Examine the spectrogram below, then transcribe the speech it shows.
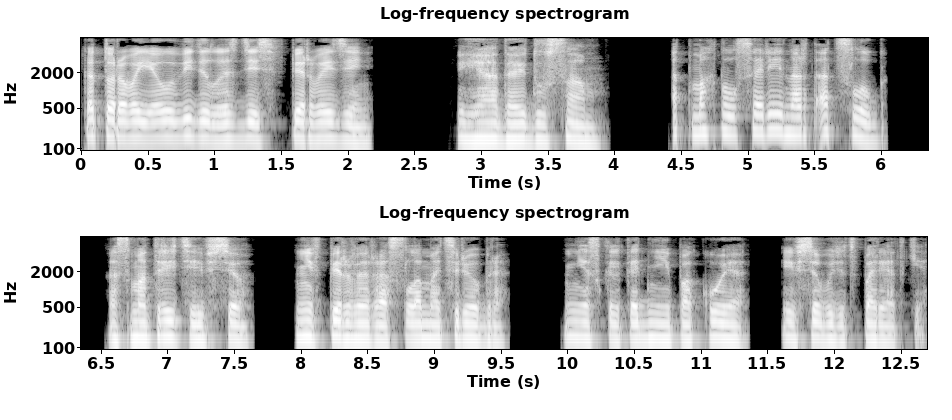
которого я увидела здесь в первый день. «Я дойду сам», — отмахнулся Рейнард от слуг. «Осмотрите и все. Не в первый раз сломать ребра. Несколько дней покоя, и все будет в порядке».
